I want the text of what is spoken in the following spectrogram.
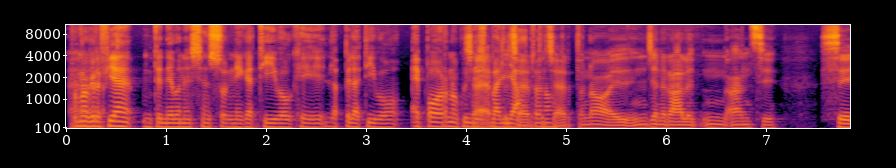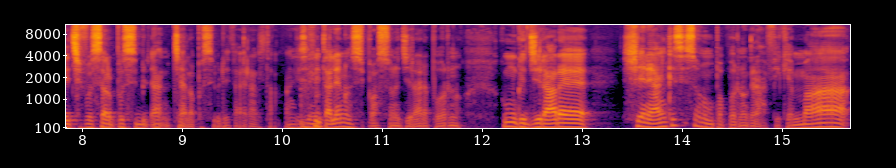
Pornografia intendevo nel senso negativo, che l'appellativo è porno, quindi certo, è sbagliato, certo, no? certo, no, in generale, mm, anzi, se ci fosse la possibilità, ah, c'è la possibilità in realtà, anche se in Italia non si possono girare porno. Comunque girare scene, anche se sono un po' pornografiche, ma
